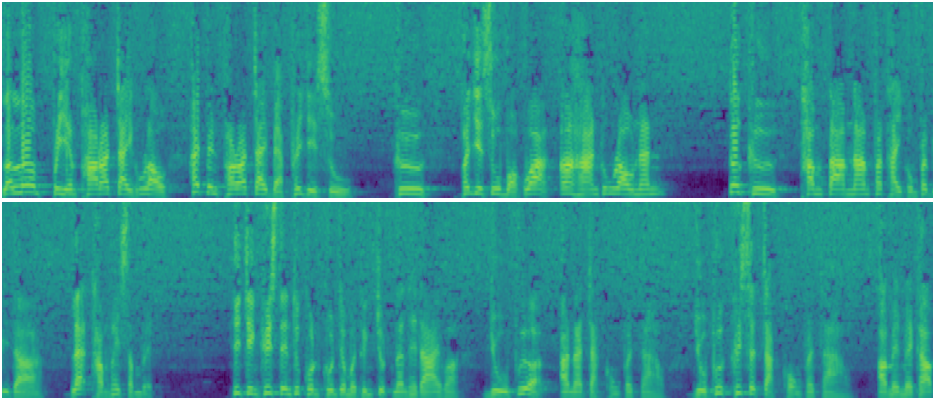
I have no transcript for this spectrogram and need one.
แล้วเริ่มเปลี่ยนภาระใจของเราให้เป็นภาระใจแบบพระเยซู คือพระเยซูบอกว่าอาหารของเรานั้น ก็คือทำตามน้ำพระทัยของพระบิดาและทำให้สำเร็จ ที่จริงคริสเตียนทุกคนควรจะมาถึงจุดนั้นให้ได้ว่า อยู่เพื่ออาณาจักรของพระเจ้า อยู่เพื่อคริสตจักรของพระเจ้าอาเมนไหมครับ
